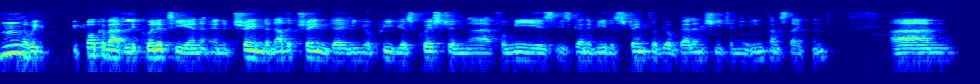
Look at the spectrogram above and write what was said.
hmm. we, we, talk about liquidity and, and a trend. Another trend uh, in your previous question uh, for me is, is going to be the strength of your balance sheet and your income statement. Um,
